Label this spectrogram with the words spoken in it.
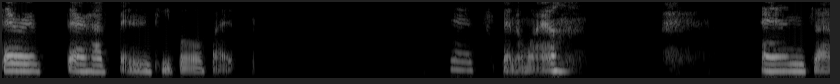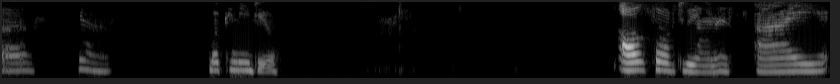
There, there have been people, but it's been a while. And, uh, yeah, what can you do? I also have to be honest, I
